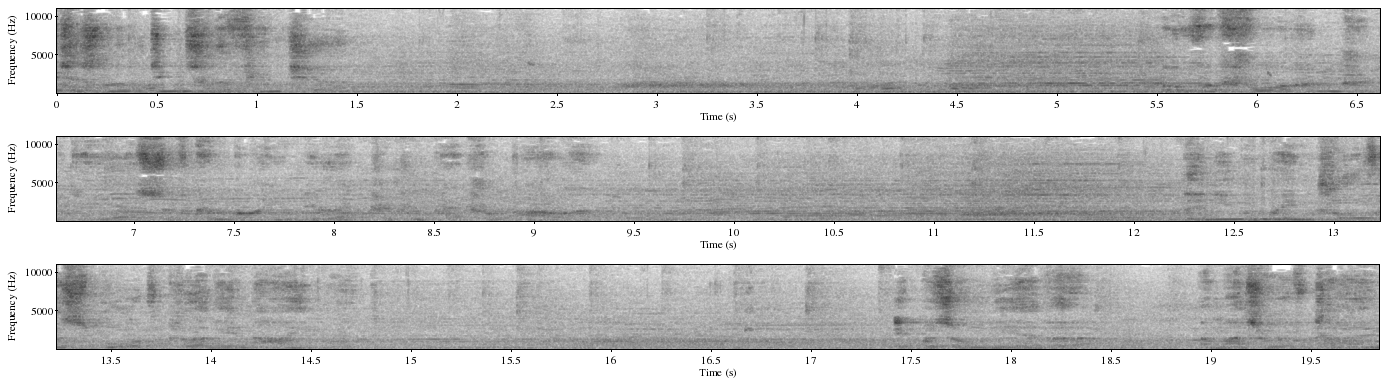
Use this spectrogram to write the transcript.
It has looked into the future. Over 400 PS of combined electric and petrol power. The new Range Rover Sport plug-in hybrid. It was only ever a matter of time.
